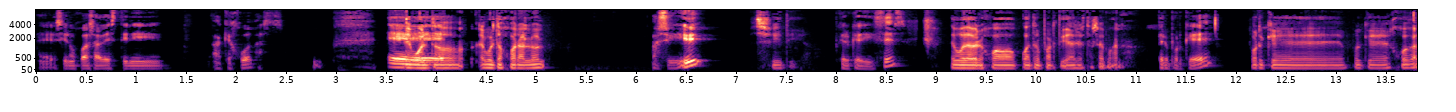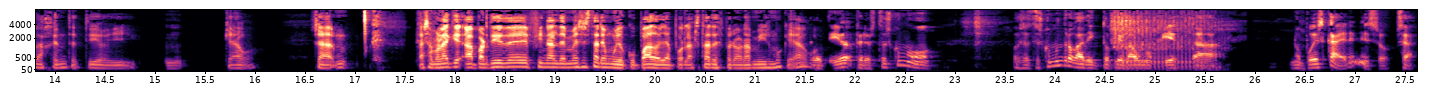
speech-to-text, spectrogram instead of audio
Eh, si no juegas a Destiny, ¿a qué juegas? he, vuelto, he vuelto a jugar al LOL. ¿Ah, sí? Sí, tío. ¿Pero qué dices? Debo de haber jugado cuatro partidas esta semana. ¿Pero por qué? Porque, porque juega la gente, tío, y mm. ¿qué hago? O sea, la semana que, a partir de final de mes estaré muy ocupado ya por las tardes, pero ahora mismo, ¿qué hago? Pero, tío, pero esto es como. O sea, esto es como un drogadicto que va a una fiesta. No puedes caer en eso. O sea,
